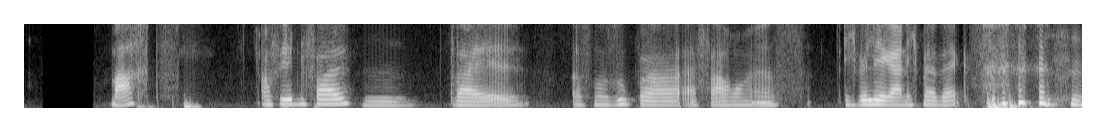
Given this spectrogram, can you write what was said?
Macht's, auf jeden Fall, hm. weil es eine super Erfahrung ist. Ich will hier gar nicht mehr weg.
